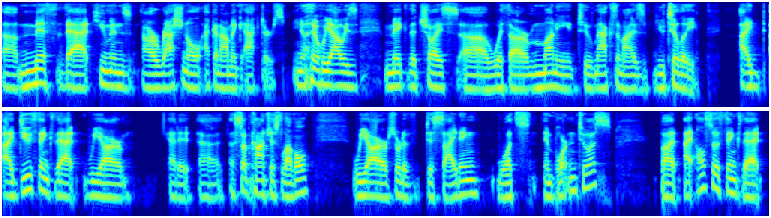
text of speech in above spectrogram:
uh, myth that humans are rational economic actors. You know that we always make the choice uh, with our money to maximize utility. I I do think that we are at a, uh, a subconscious level. We are sort of deciding what's important to us, but I also think that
